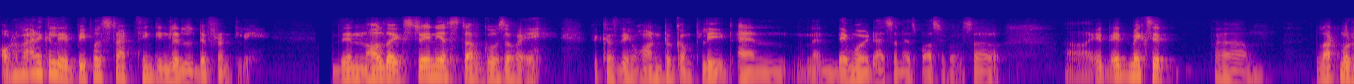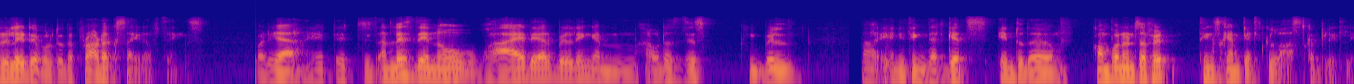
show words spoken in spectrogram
Automatically people start thinking a little differently then all the extraneous stuff goes away because they want to complete and, and demo it as soon as possible. So uh, it, it makes it um, a lot more relatable to the product side of things. But yeah, it, it unless they know why they are building and how does this build uh, anything that gets into the components of it, things can get lost completely.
